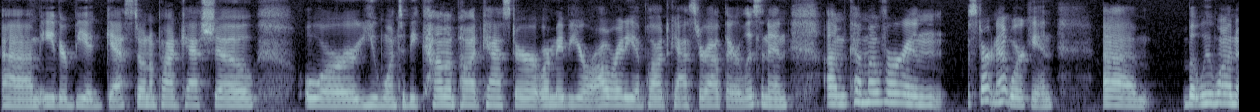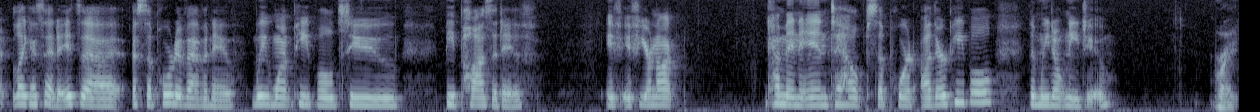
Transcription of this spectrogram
um, either be a guest on a podcast show or you want to become a podcaster or maybe you're already a podcaster out there listening um, come over and start networking um, but we want like i said it's a, a supportive avenue. We want people to be positive. If, if you're not coming in to help support other people then we don't need you. Right.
